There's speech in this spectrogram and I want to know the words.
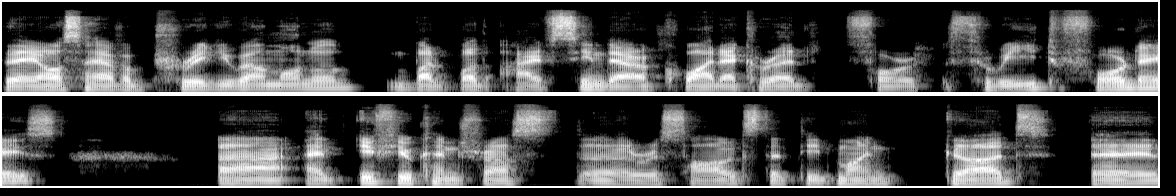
they also have a pretty well model, but what I've seen, they are quite accurate for three to four days. Uh, and if you can trust the results that DeepMind got, uh,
